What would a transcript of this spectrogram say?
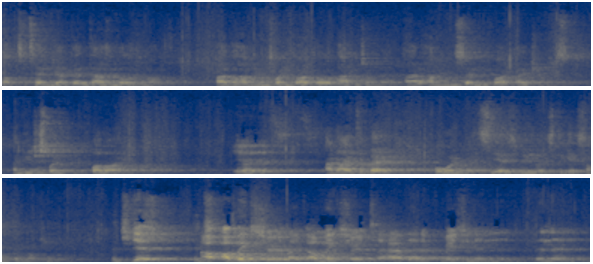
up to ten ten thousand dollars a month. I have a hundred and twenty-five dollar package on there. I had hundred and seventy-five patrons, and you just went bye bye. Yeah, that's, And I had to beg for a CSV list to get something off you. It's just, yeah. it's, I'll, I'll make sure, like, I'll make sure to have that information, and and then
